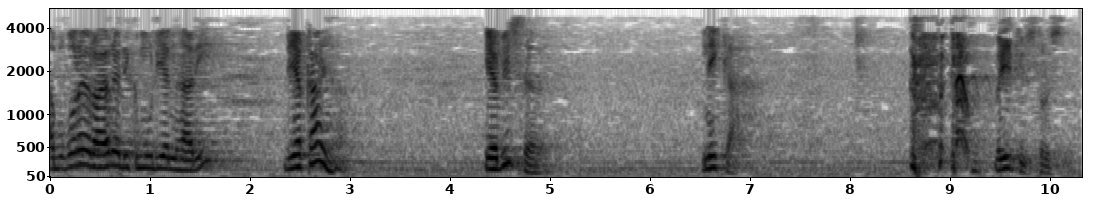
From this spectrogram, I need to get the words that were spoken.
Abu Hurairah di kemudian hari dia kaya. Ya bisa nikah Begitu seterusnya.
